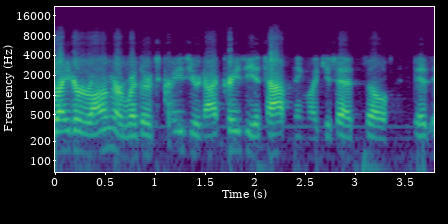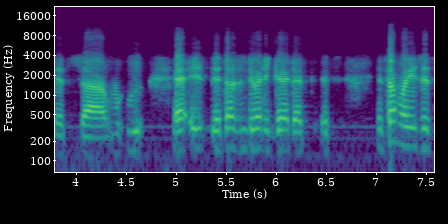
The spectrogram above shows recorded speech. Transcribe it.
right or wrong, or whether it's crazy or not crazy, it's happening, like you said. So it, it's uh, it, it doesn't do any good. It, it's in some ways it's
